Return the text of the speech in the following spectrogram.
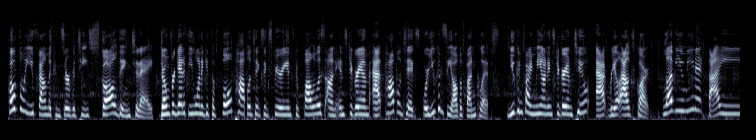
Hopefully, you found the conservatee scalding today. Don't forget, if you want to get the full Poplitics experience, to follow us on Instagram at Poplitics, where you can see all the fun clips. You can find me on Instagram too at Real Alex Clark. Love you, mean it. Bye.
